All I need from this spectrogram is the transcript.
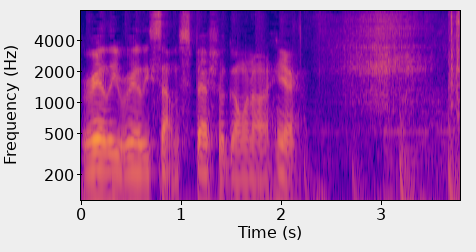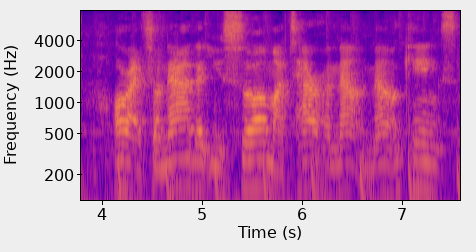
Really, really something special going on here. All right, so now that you saw my Tarahumara Mountain Mountain Kings,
